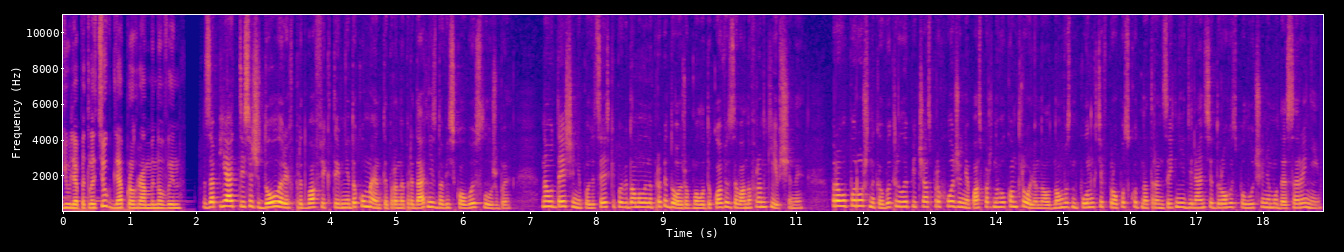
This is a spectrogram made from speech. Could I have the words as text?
Юля Петлацюк для програми новин. За 5 тисяч доларів придбав фіктивні документи про непридатність до військової служби. На Одещині поліцейські повідомили не про підозру молодикові з Івано-Франківщини. Правопорушника викрили під час проходження паспортного контролю на одному з пунктів пропуску на транзитній ділянці дороги з полученням Одеса Рені.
